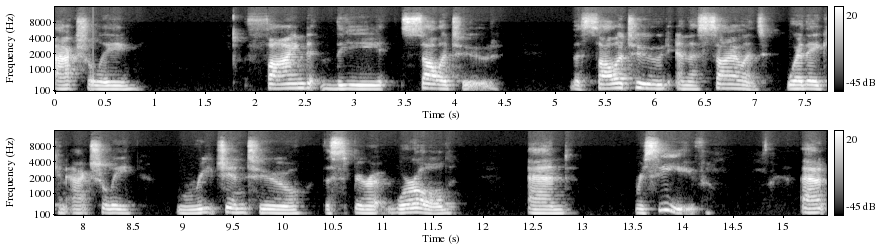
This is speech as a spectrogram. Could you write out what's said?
actually find the solitude the solitude and the silence where they can actually reach into the spirit world and receive. And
